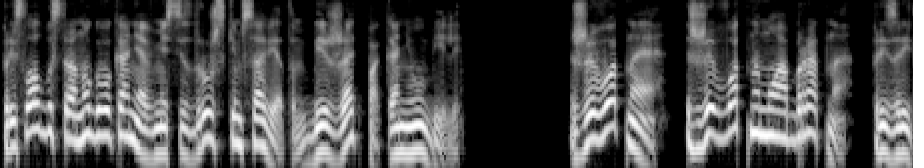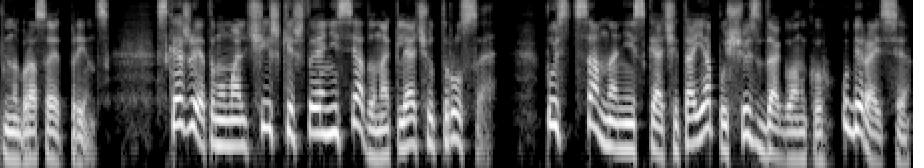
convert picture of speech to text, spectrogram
прислал быстроногого коня вместе с дружеским советом бежать, пока не убили. Животное «Животному обратно», — презрительно бросает принц. «Скажи этому мальчишке, что я не сяду на клячу труса. Пусть сам на ней скачет, а я пущусь вдогонку. Убирайся».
